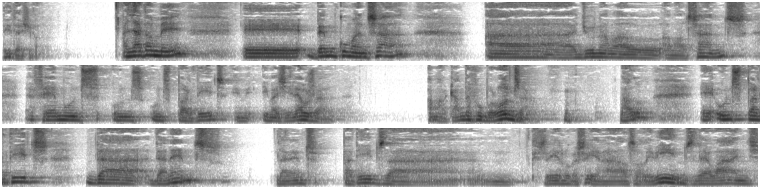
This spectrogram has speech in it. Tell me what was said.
Dit això. Allà també eh, vam començar, a, junt amb el, amb el Sants, fem uns, uns, uns partits, imagineu-vos, amb el camp de futbol 11, val? Eh, uns partits de, de nens, de nens petits, de, que serien el que serien els alevins, 10 anys,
